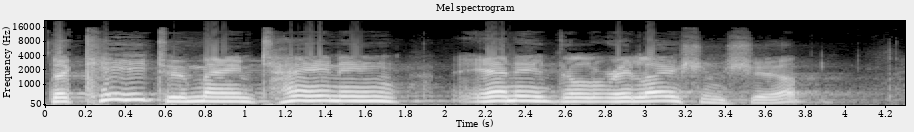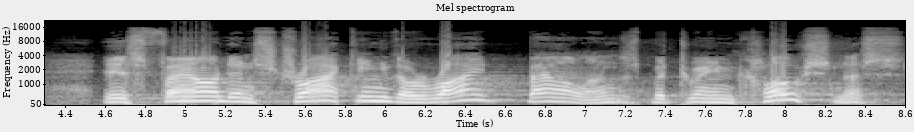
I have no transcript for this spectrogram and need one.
The key to maintaining any relationship is found in striking the right balance between closeness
